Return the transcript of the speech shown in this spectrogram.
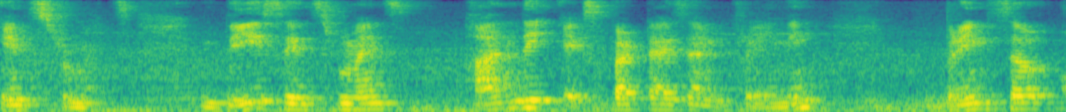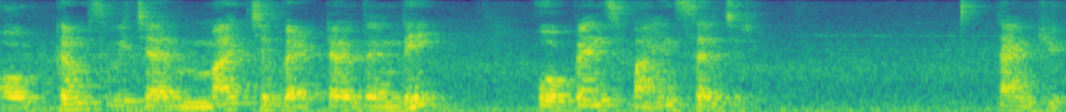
instruments. These instruments and the expertise and training brings out outcomes which are much better than the open spine surgery. Thank you.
